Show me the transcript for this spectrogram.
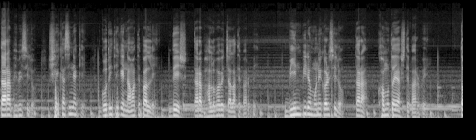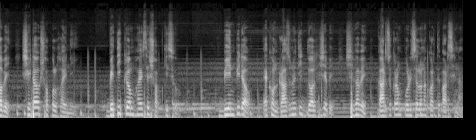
তারা ভেবেছিল শেখ হাসিনাকে গদি থেকে নামাতে পারলে দেশ তারা ভালোভাবে চালাতে পারবে। বিএনপিরা মনে করেছিল তারা ক্ষমতায় আসতে পারবে। তবে সেটাও সফল হয়নি। ব্যতিক্রম হয়েছে সব কিছু বিএনপিরাও এখন রাজনৈতিক দল হিসেবে সেভাবে কার্যক্রম পরিচালনা করতে পারছে না।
